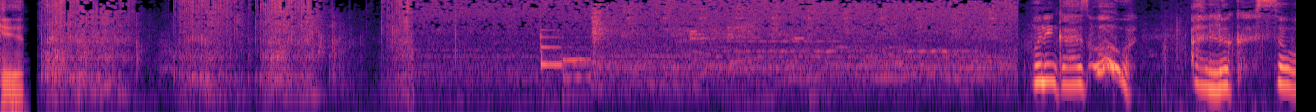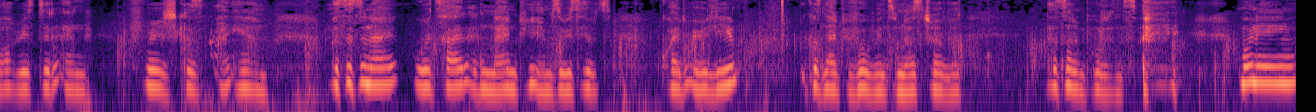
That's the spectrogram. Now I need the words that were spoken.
2. Morning, guys. Oh, I look so well rested and fresh because I am. My sister and I were tired at 9 p.m., so we slept quite early because night before we went to Nostra, but that's not important. Morning.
